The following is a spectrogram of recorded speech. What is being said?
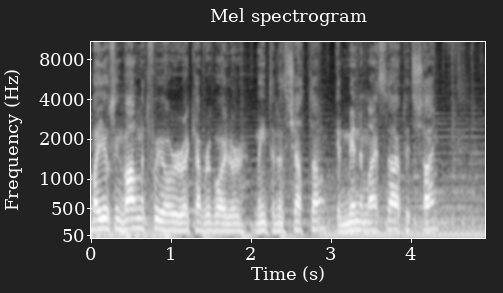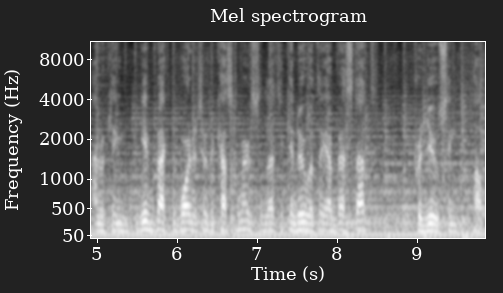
By using Valmet for your recovery boiler maintenance shutdown, you can minimize the outage time and we can give back the boiler to the customers so that they can do what they are best at, producing pulp.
